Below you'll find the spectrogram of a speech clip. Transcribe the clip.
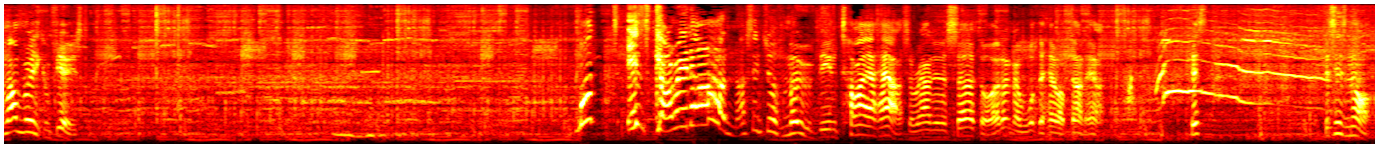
I'm, I'm really confused. What is going on? I seem to have moved the entire house around in a circle. I don't know what the hell I've done here. This, this is not,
